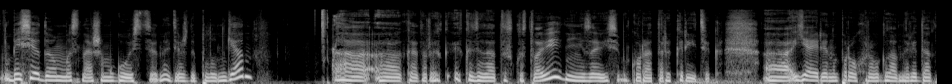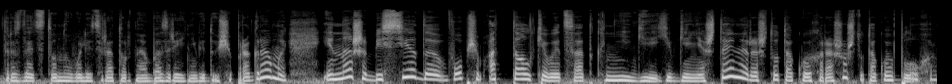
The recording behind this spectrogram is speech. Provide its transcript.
Беседуем мы с нашим гостем Надеждой Полунгян, который кандидат искусствоведения, независимый куратор и критик. А, я Ирина Прохорова, главный редактор издательства «Новое литературное обозрение», ведущей программы. И наша беседа, в общем, отталкивается от книги Евгения Штейнера «Что такое хорошо, что такое плохо»,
